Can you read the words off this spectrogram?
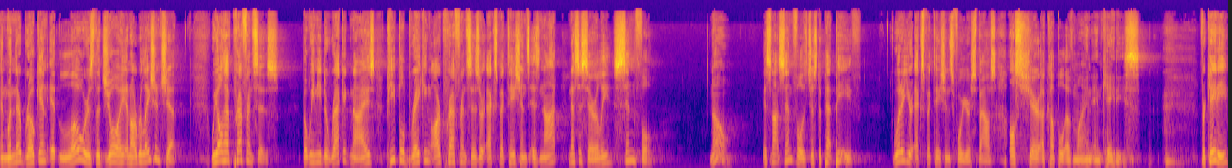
and when they're broken, it lowers the joy in our relationship. We all have preferences, but we need to recognize people breaking our preferences or expectations is not necessarily sinful. No, it's not sinful, it's just a pet peeve. What are your expectations for your spouse? I'll share a couple of mine and Katie's. For Katie,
